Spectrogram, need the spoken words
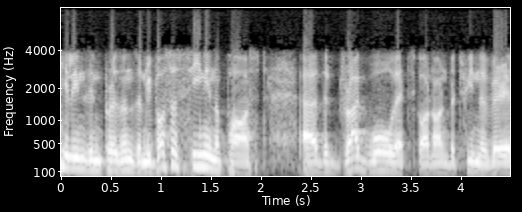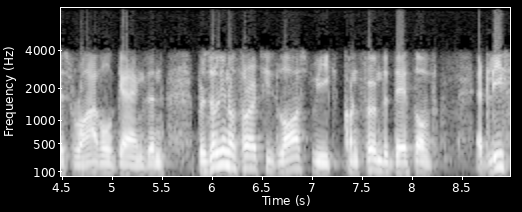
killings in prisons, and we've also seen in the past uh, the drug war that's gone on between the various rival gangs. And Brazilian authorities last week confirmed the death of at least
